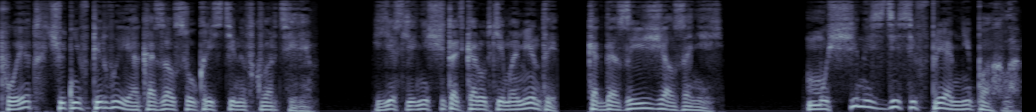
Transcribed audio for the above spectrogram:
Поэт чуть не впервые оказался у Кристины в квартире. Если не считать короткие моменты, когда заезжал за ней. Мужчины здесь и впрямь не пахло.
